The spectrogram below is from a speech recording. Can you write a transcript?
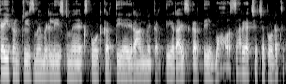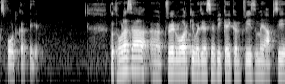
कई कंट्रीज़ में मिडिल ईस्ट में एक्सपोर्ट करती है ईरान में करती है राइस करती है, बहुत सारे अच्छे अच्छे प्रोडक्ट्स एक्सपोर्ट करती है। तो थोड़ा सा ट्रेड वॉर की वजह से भी कई कंट्रीज़ में आपसी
